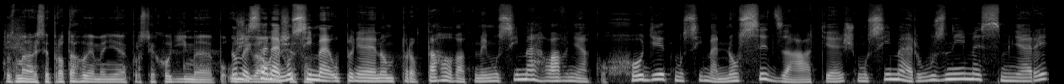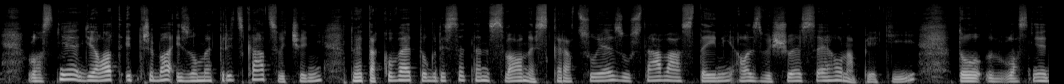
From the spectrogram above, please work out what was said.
To znamená, že se protahujeme nějak, prostě chodíme, používáme. No my se nemusíme naše... úplně jenom protahovat, my musíme hlavně jako chodit, musíme nosit zátěž, musíme různými směry vlastně dělat i třeba izometrická cvičení. To je takové to, kdy se ten sval neskracuje, zůstává stejný, ale zvyšuje se jeho napětí. To vlastně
